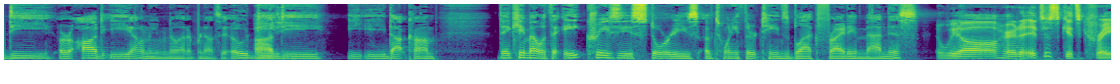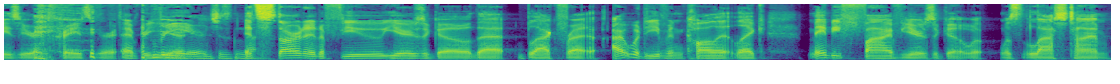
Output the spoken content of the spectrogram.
d or odd e, I don't even know how to pronounce it. O D D E E dot com. They came out with the eight craziest stories of 2013's Black Friday madness. and we all heard it. It just gets crazier and crazier every, Every year. year, it's just It started a few years ago that Black Friday. I would even call it like maybe five years ago was the last time,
